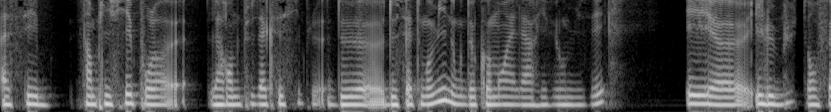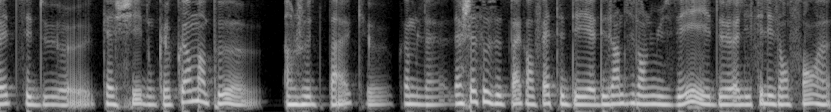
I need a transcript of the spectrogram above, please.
assez simplifiée pour la rendre plus accessible de, cette momie, donc de comment elle est arrivée au musée. Et, et le but, en fait, c'est de cacher, donc comme un peu un jeu de Pâques, comme la, chasse aux œufs de Pâques, en fait, des, indices dans le musée et de laisser les enfants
